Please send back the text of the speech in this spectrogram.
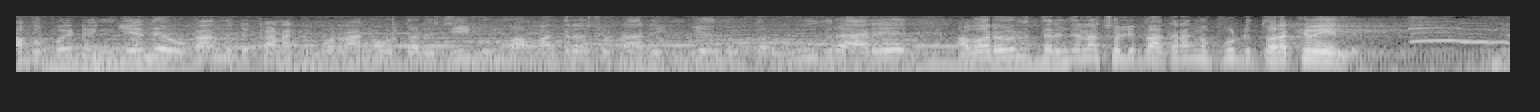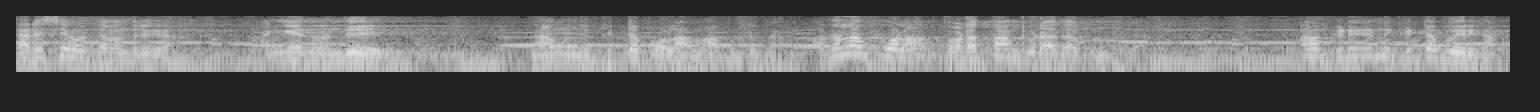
அப்ப போயிட்டு இங்கேருந்தே உட்காந்துட்டு கணக்கு போடுறாங்க. ஒருத்தர் ஜீபும்பா மந்திரம் சொல்றாரு இங்கேருந்து ஒருத்தர் ஊதுறாரு. அவரவரு தெரிஞ்செல்லாம் சொல்லி பார்க்குறாங்க பூட்டு திறக்கவே இல்லை. கடைசியா ஒருத்தன் வந்திருக்கிறான். அங்கேருந்து வந்து நான் கொஞ்சம் கிட்ட போலாமா? அப்படின்ட்டு அதெல்லாம் போலாம் தொடத்தான் கூடாது அப்படின்ட்டு அவன் கிடுக்குன்னு கிட்ட போயிருக்கான்.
